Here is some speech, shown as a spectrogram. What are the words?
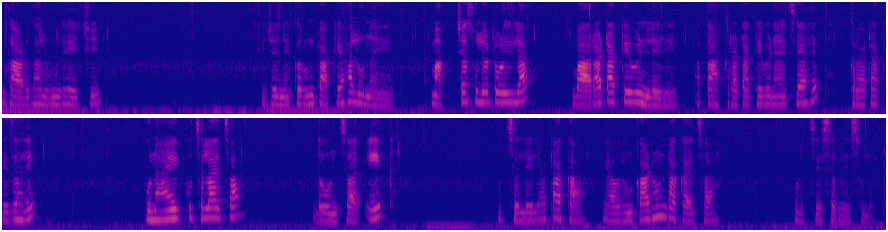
गाठ घालून घ्यायची. की जेणेकरून टाके हलू नयेत. मागच्या सुलटोळीला बारा टाके विणलेले. आता अकरा टाके विणायचे आहेत. अकरा टाके झाले. पुन्हा एक उचलायचा. दोनचा एक. उचललेला टाका. यावरून काढून टाकायचा. पुढचे सगळे सुलट.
